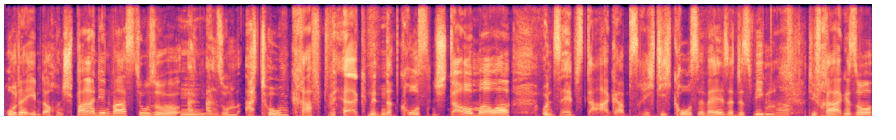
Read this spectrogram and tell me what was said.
Oder eben auch in Spanien warst du, so Mhm. an, an so einem Atomkraftwerk mit einer großen Staumauer. Und selbst da gab es richtig große Wälse. Deswegen die Frage so,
